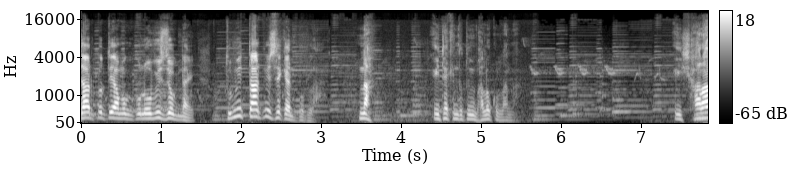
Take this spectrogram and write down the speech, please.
যার প্রতি আমাকে কোনো অভিযোগ নাই তুমি তার পিছে কেন পড়লা? না এইটা কিন্তু তুমি ভালো করলা না। এই সারা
